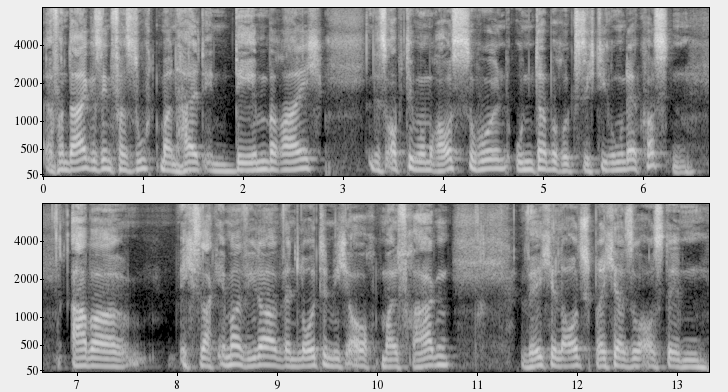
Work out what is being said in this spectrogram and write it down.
Äh, von daher gesehen versucht man halt in dem Bereich das Optimum rauszuholen unter Berücksichtigung der Kosten. Aber ich sage immer wieder, wenn Leute mich auch mal fragen, welche Lautsprecher so aus den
